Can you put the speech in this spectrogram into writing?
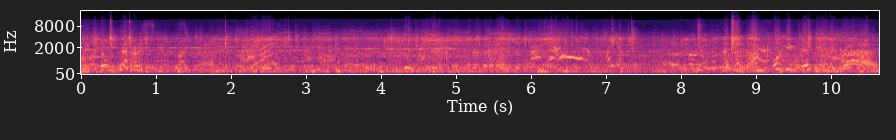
like, this I'm fucking taking the grab!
